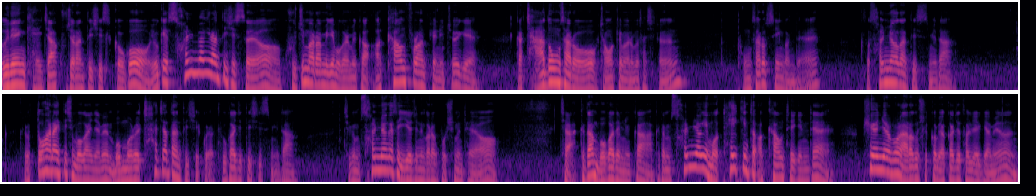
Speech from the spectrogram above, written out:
은행 계좌 구조란 뜻이 있을 거고 이게 설명이란 뜻이 있어요. 굳이 말하면 이게 뭐랍니까? account for라는 표현 있죠 이게 그러니까 자동사로 정확히 말하면 사실은 동사로 쓰인 건데 그래서 설명하다는 뜻이 있습니다. 그리고 또 하나의 뜻이 뭐가 있냐면 뭐뭐를 차지하다는 뜻이 있고요. 두 가지 뜻이 있습니다. 지금 설명에서 이어지는 거라고 보시면 돼요. 자, 그 다음 뭐가 됩니까? 그 다음 설명이 뭐 take into account 얘기인데 표현 여러분 알아두실 거 몇 가지 더 얘기하면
